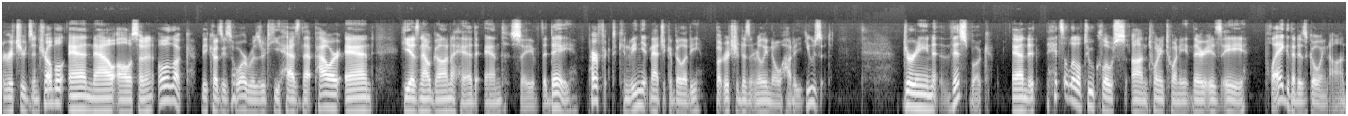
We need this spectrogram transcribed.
Richard's in trouble, and now all of a sudden, oh, look, because he's a war wizard, he has that power, and he has now gone ahead and saved the day. Perfect, convenient magic ability, but Richard doesn't really know how to use it. During this book, and it hits a little too close on 2020, there is a plague that is going on.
